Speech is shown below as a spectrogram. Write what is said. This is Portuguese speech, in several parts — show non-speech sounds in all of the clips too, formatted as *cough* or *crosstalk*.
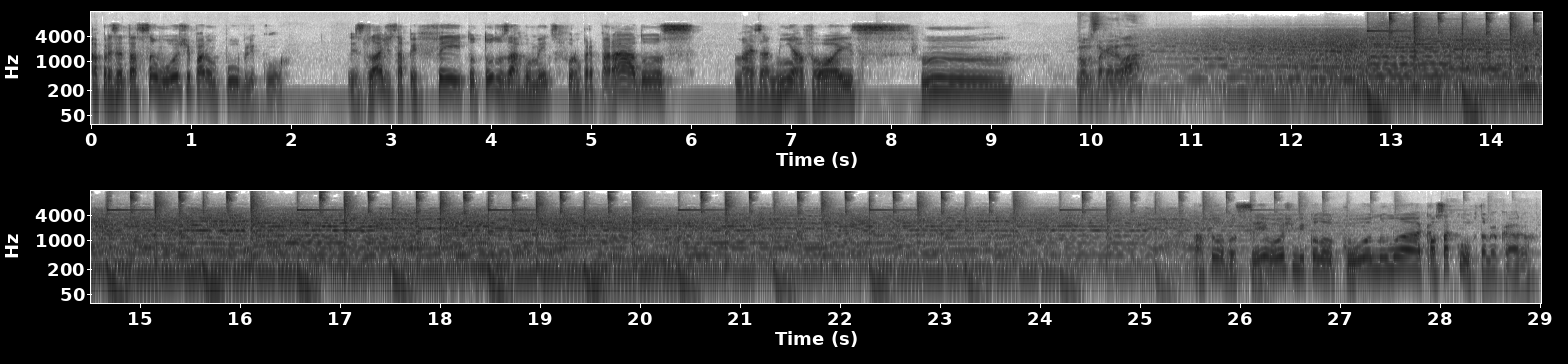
Apresentação hoje para um público. O slide está perfeito, todos os argumentos foram preparados, mas a minha voz. Hum. Vamos tagarelar? Arthur, você hoje me colocou numa calça curta, meu caro.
